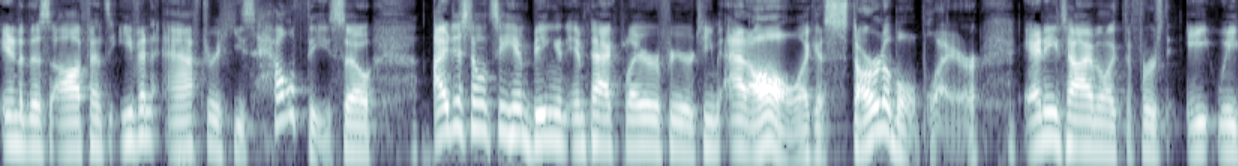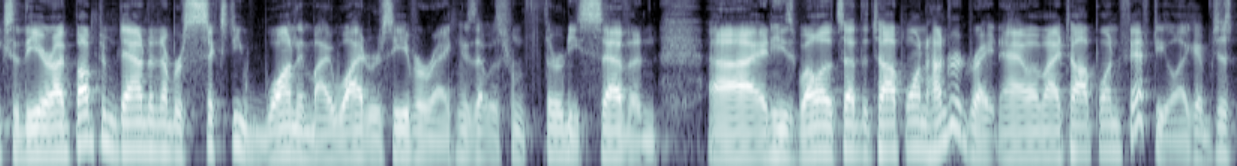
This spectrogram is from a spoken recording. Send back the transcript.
into this offense even after he's healthy. So, I just don't see him being an impact player for your team at all, like a startable player anytime in like the first 8 weeks of the year. I bumped him down to number 61 in my wide receiver rankings. That was from 37. Uh, and he's well outside the top 100 right now in my top 150. Like I'm just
